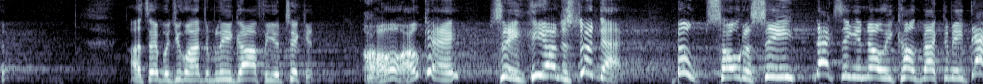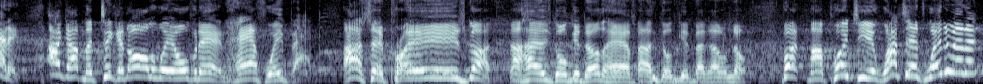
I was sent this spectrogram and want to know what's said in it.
I said, But you're going to have to believe God for your ticket. Oh, okay. See, he understood that. Boom, sowed a seed. Next thing you know, he comes back to me, Daddy, I got my ticket all the way over there and halfway back. I said, Praise God. Now, how he's going to get the other half, how he's going to get back, I don't know. But my point to you, watch that, wait a minute.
